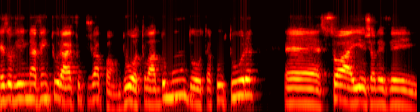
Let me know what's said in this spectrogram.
resolvi me aventurar e fui para o Japão. Do outro lado do mundo, outra cultura. É, só aí eu já levei,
